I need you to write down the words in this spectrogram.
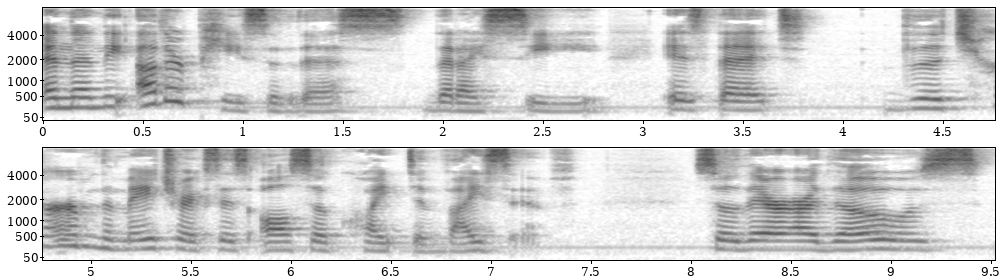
And then the other piece of this that I see is that the term the matrix is also quite divisive. So there are those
